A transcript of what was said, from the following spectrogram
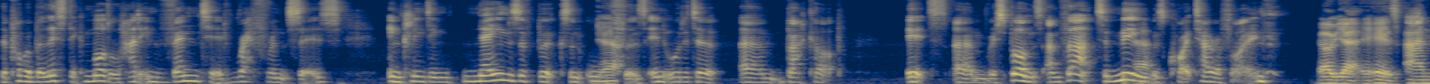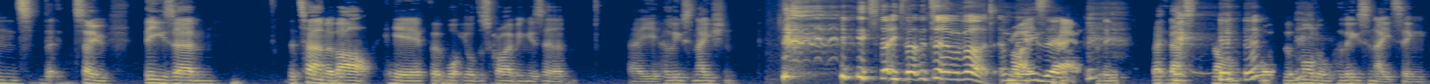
the probabilistic model had invented references including names of books and authors yeah. in order to um, back up its um, response and that to me yeah. was quite terrifying oh yeah it is and th- so these um the term of art here for what you're describing is a a hallucination is that is that the term of art amazing right, yeah, that, that's the model hallucinating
